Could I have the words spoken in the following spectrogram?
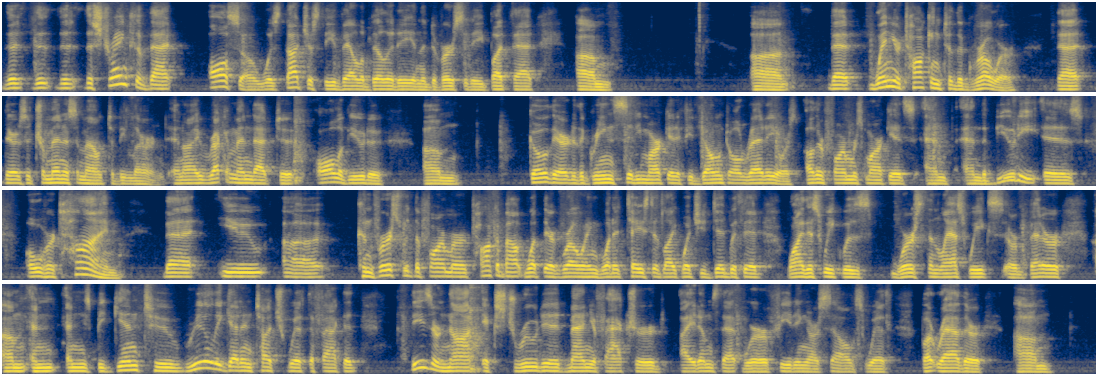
the, the the the strength of that also was not just the availability and the diversity, but that. Um, uh, that when you're talking to the grower, that there's a tremendous amount to be learned. And I recommend that to all of you to um, go there to the Green City Market if you don't already, or other farmers markets. And, and the beauty is over time that you uh, converse with the farmer, talk about what they're growing, what it tasted like, what you did with it, why this week was worse than last week's or better um, and and begin to really get in touch with the fact that these are not extruded manufactured items that we're feeding ourselves with but rather um,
